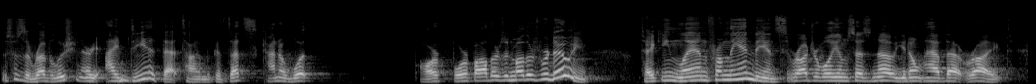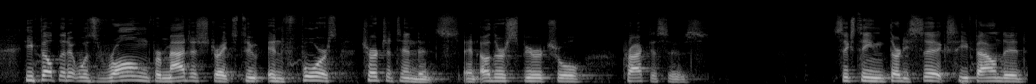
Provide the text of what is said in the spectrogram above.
This was a revolutionary idea at that time because that's kind of what our forefathers and mothers were doing, taking land from the Indians. Roger Williams says, no, you don't have that right. He felt that it was wrong for magistrates to enforce church attendance and other spiritual practices. 1636, he founded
